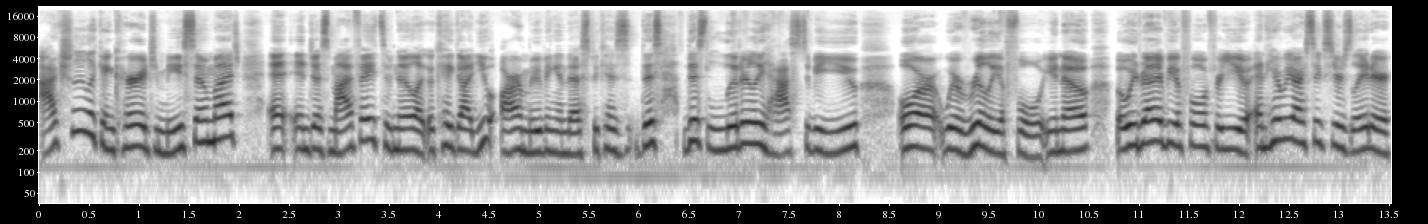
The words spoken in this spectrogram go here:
Actually, like encouraged me so much and, and just my faith to know, like, okay, God, you are moving in this because this this literally has to be you, or we're really a fool, you know. But we'd rather be a fool for you. And here we are, six years later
